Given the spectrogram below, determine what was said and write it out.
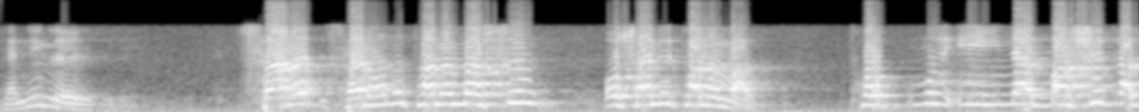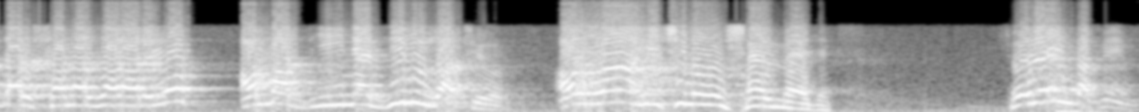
seninle ilgili. Sen, sen onu tanımazsın, o seni tanımaz. Toplu iğne başı kadar sana zararı yok ama dine dil uzatıyor. Allah için onu sevmeyeceksin. Söyleyin bakayım.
